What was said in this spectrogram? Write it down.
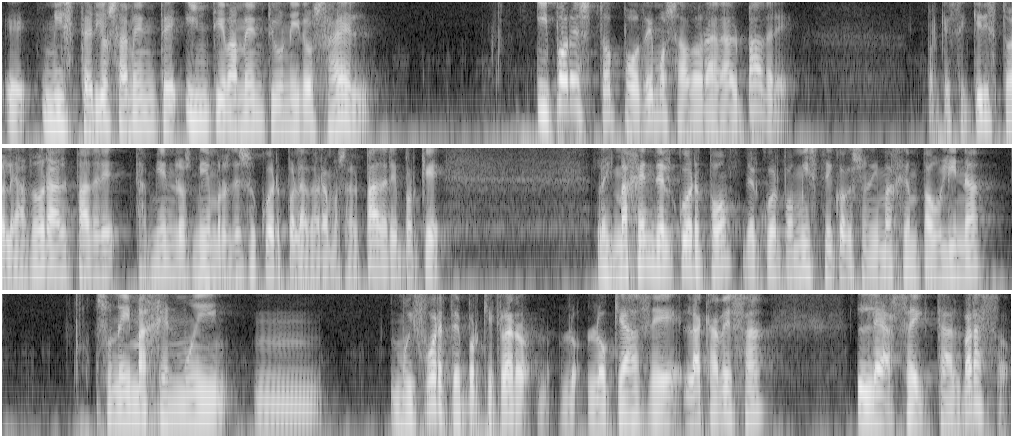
eh, misteriosamente, íntimamente unidos a Él. Y por esto podemos adorar al Padre. Porque si Cristo le adora al Padre, también los miembros de su cuerpo le adoramos al Padre. Porque la imagen del cuerpo, del cuerpo místico, que es una imagen paulina, es una imagen muy, mm, muy fuerte, porque claro, lo, que hace la cabeza le afecta al brazo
